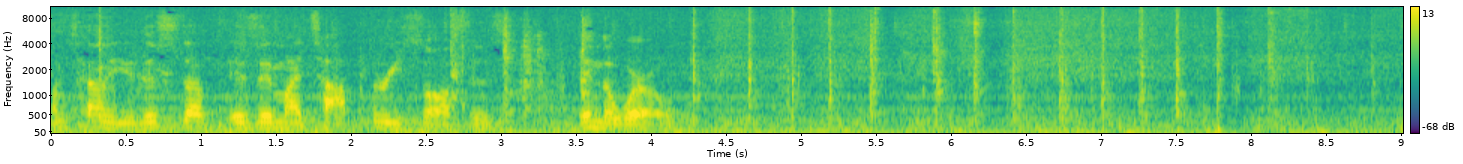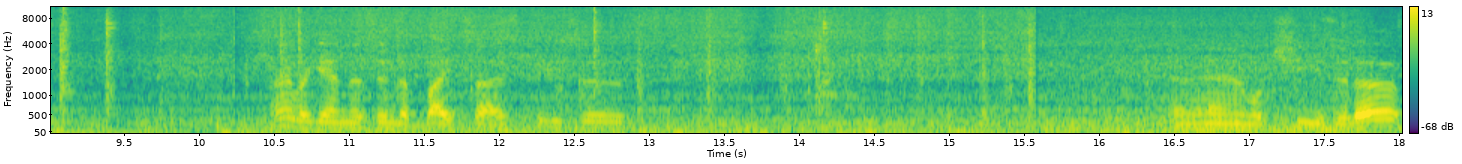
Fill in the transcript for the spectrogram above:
I'm telling you, this stuff is in my top three sauces in the world. All right, we're getting this into bite-sized pieces. And we'll cheese it up.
